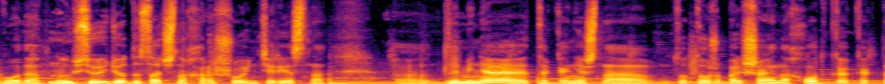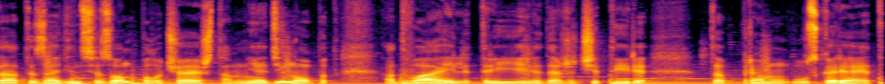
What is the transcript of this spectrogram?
года. Ну и все идет достаточно хорошо, интересно. А, для меня это, конечно, то тоже большая находка, когда ты за один сезон получаешь там не один опыт, а два или три или даже четыре. Это прям ускоряет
